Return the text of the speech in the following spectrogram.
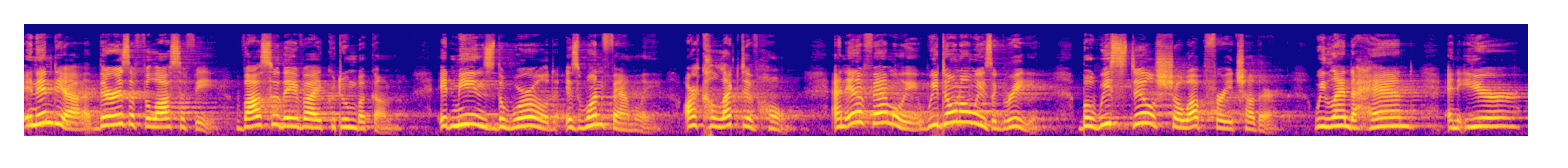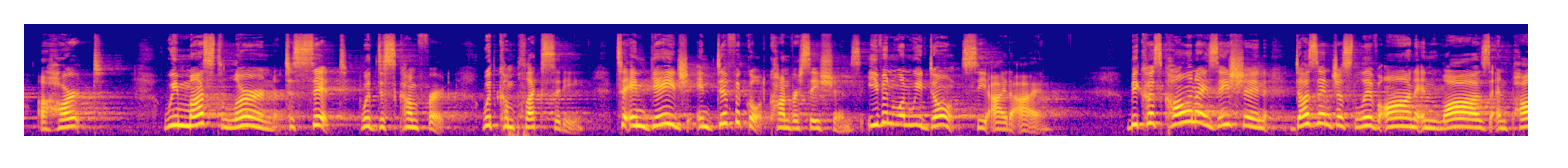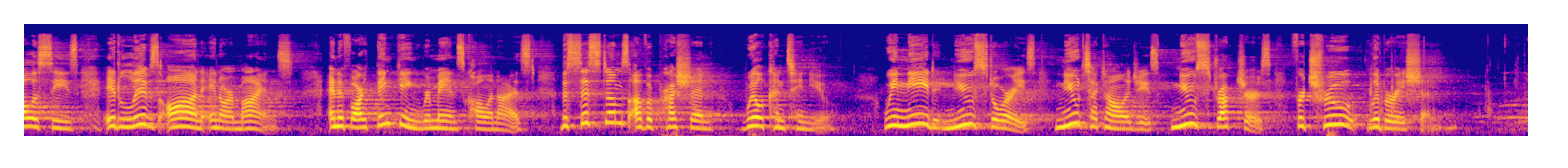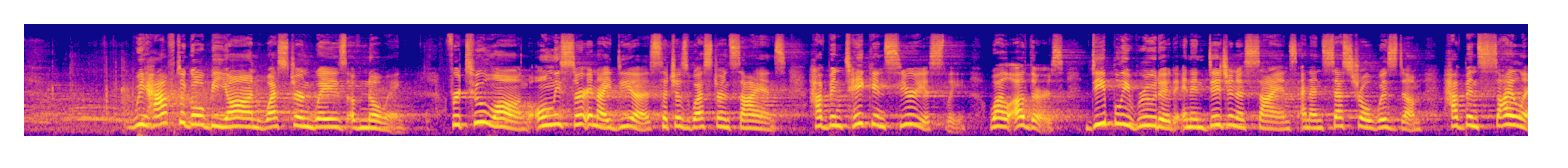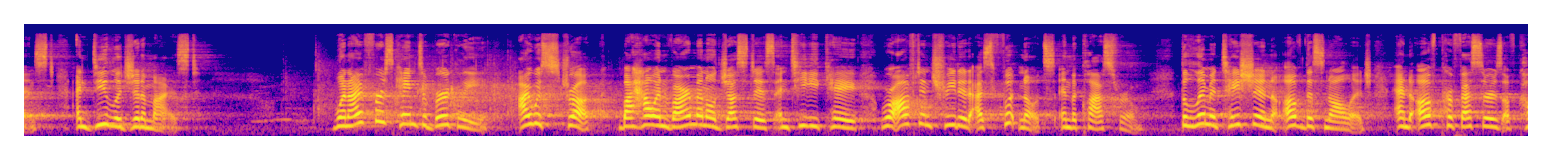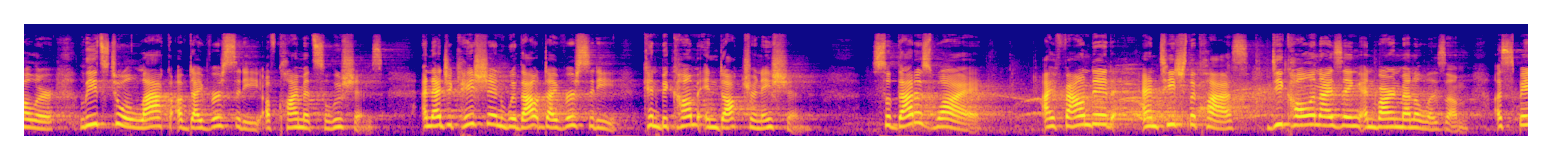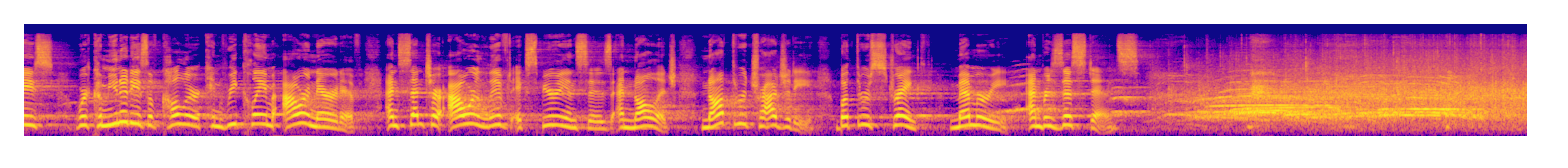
In India, there is a philosophy, Vasudhaiva Kutumbakam. It means the world is one family, our collective home. And in a family, we don't always agree, but we still show up for each other. We lend a hand, an ear, a heart. We must learn to sit with discomfort, with complexity, to engage in difficult conversations, even when we don't see eye to eye. Because colonization doesn't just live on in laws and policies, it lives on in our minds. And if our thinking remains colonized, the systems of oppression will continue. We need new stories, new technologies, new structures for true liberation. We have to go beyond Western ways of knowing. For too long, only certain ideas, such as Western science, have been taken seriously, while others, deeply rooted in indigenous science and ancestral wisdom, have been silenced and delegitimized. When I first came to Berkeley, I was struck by how environmental justice and TEK were often treated as footnotes in the classroom. The limitation of this knowledge and of professors of color leads to a lack of diversity of climate solutions. An education without diversity can become indoctrination. So that is why I founded and teach the class Decolonizing Environmentalism, a space where communities of color can reclaim our narrative and center our lived experiences and knowledge, not through tragedy, but through strength, memory, and resistance.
